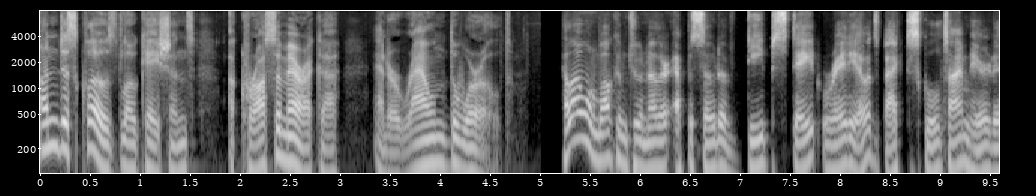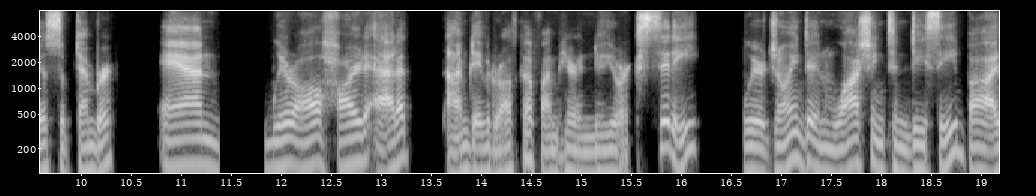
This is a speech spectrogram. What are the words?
undisclosed locations across America and around the world. Hello, and welcome to another episode of Deep State Radio. It's back to school time. Here it is, September, and we're all hard at it. I'm David Rothkopf. I'm here in New York City. We're joined in Washington, D.C. by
